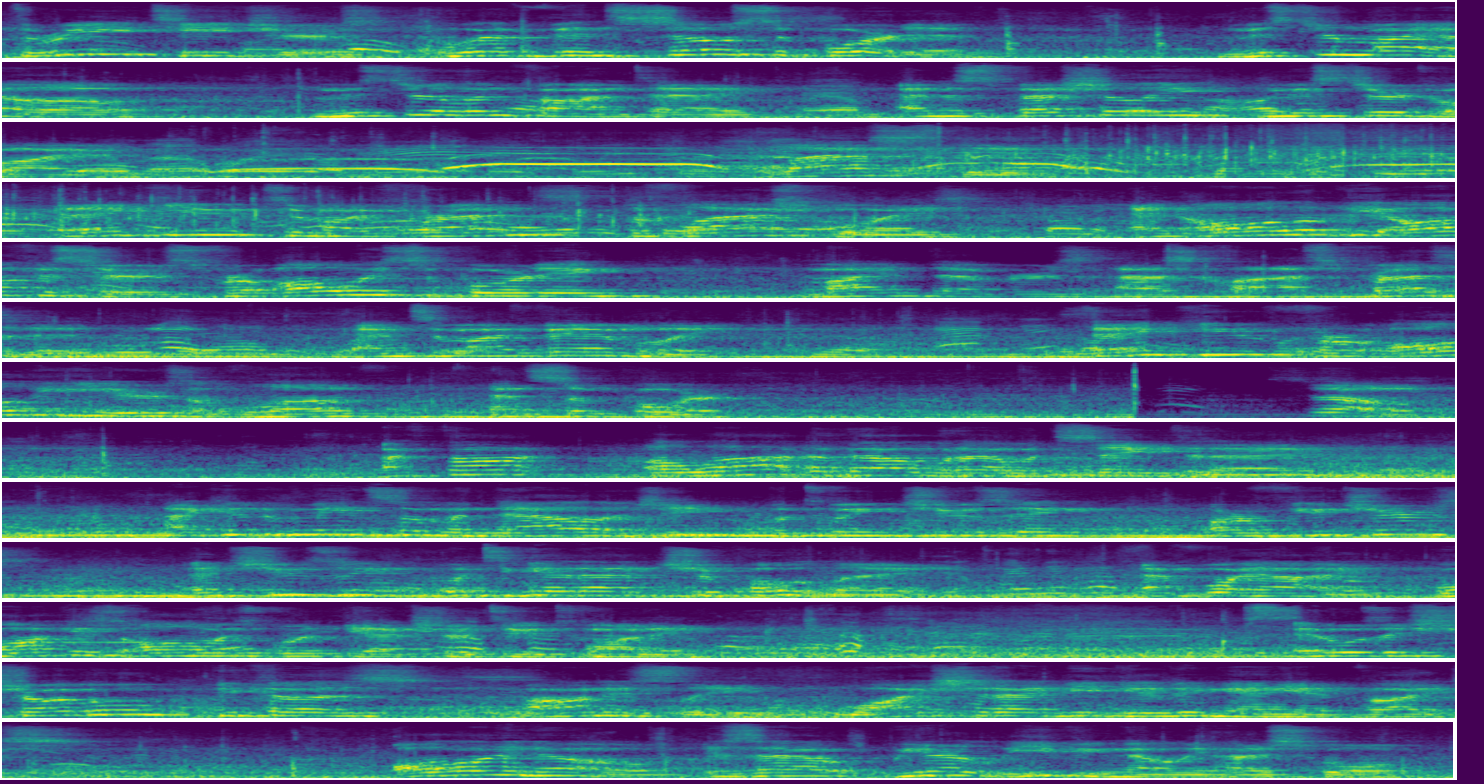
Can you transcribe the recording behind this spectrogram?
three teachers who have been so supportive, Mr. Maiello, Mr. Linfante, and especially Mr. Dwyer. Lastly, thank you to my friends, the Flash Boys, and all of the officers for always supporting my endeavors as class president. And to my family, thank you for all the years of love and support. So, I thought a lot about what I would say today. I could have made some analogy between choosing our futures and choosing what to get at Chipotle. FYI, guac is always worth the extra 220. It was a struggle because, honestly, why should I be giving any advice? All I know is that we are leaving Nutley High School.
